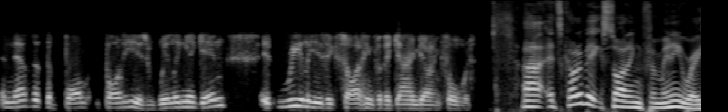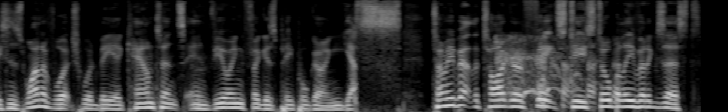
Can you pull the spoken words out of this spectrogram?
and now that the bo- body is willing again, it really is exciting for the game going forward. Uh, it's got to be exciting for many reasons, one of which would be accountants and viewing figures, people going, yes. Tell me about the Tiger effects. Do you still believe it exists?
